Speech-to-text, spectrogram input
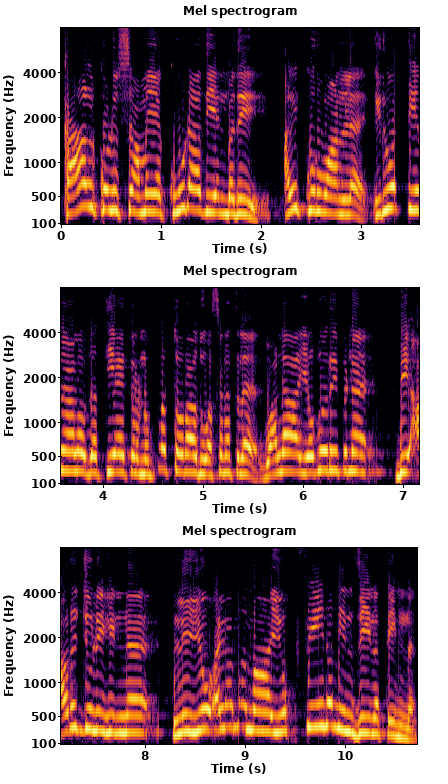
கால் கொலுசு அமையக்கூடாது என்பது அல் குர்வான்ல இருபத்தி நாலாவது அத்தியாயத்துல முப்பத்தோராவது வசனத்துல வலா யொகுரிபின பி அருஜுலிஹின்ன லியோ அலமமா யுஃபீன மின் ஜீனத்தின்ன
